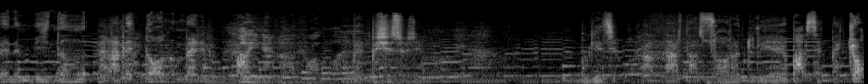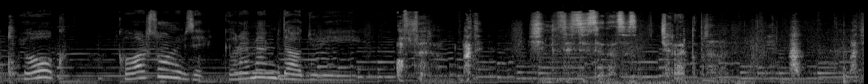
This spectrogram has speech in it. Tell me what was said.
benim vicdanlı, merhametli oğlum benim. Aynen abi vallahi. Ben bir şey söyleyeyim. Bu gece olanlardan sonra Dürüye'ye bahsetmek yok. Yok. Kovar sonra bize. Göremem bir daha Dürüye'yi. Aferin. Hadi. Şimdi sessiz sedasız. Çıkar ayakkabılarını. Hadi,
